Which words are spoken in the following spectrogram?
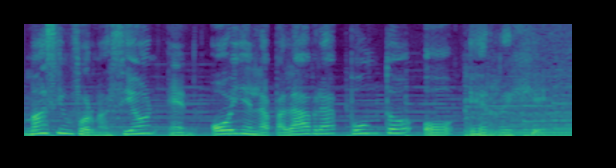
Más información en hoyenlapalabra.org.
